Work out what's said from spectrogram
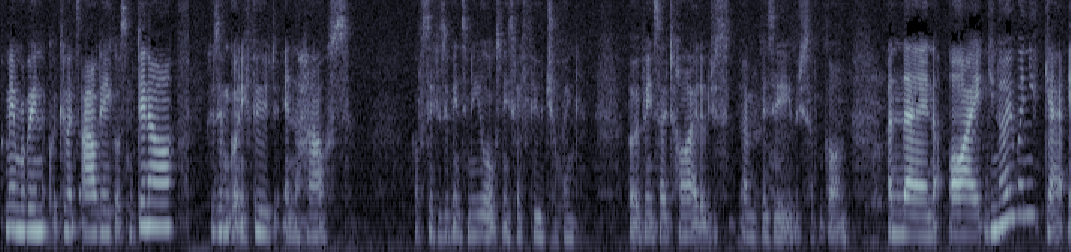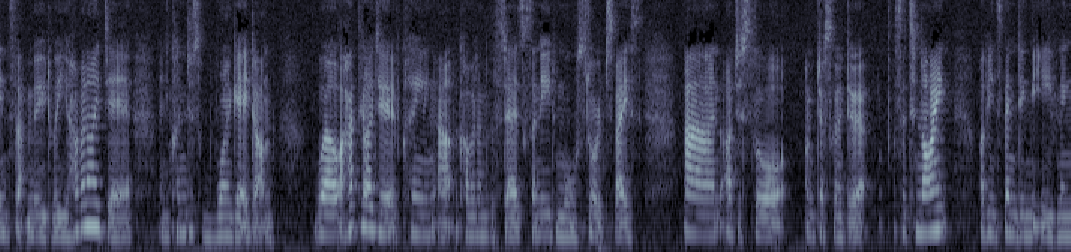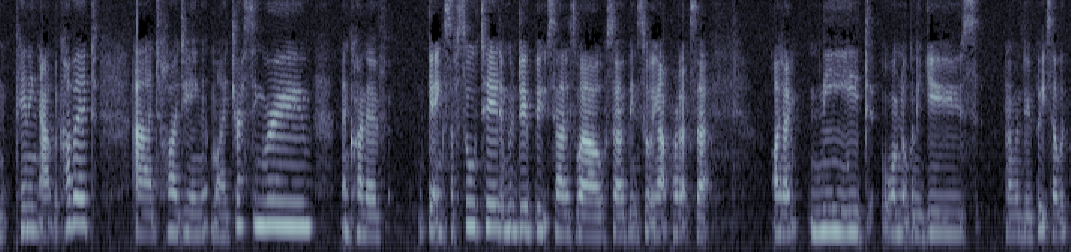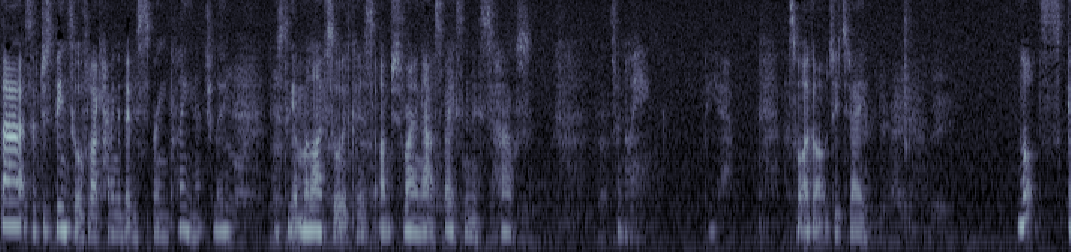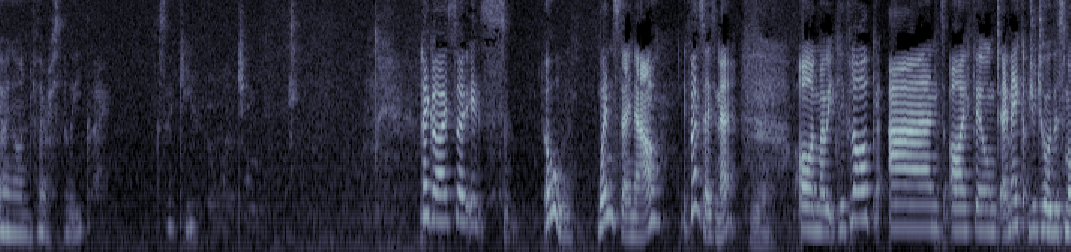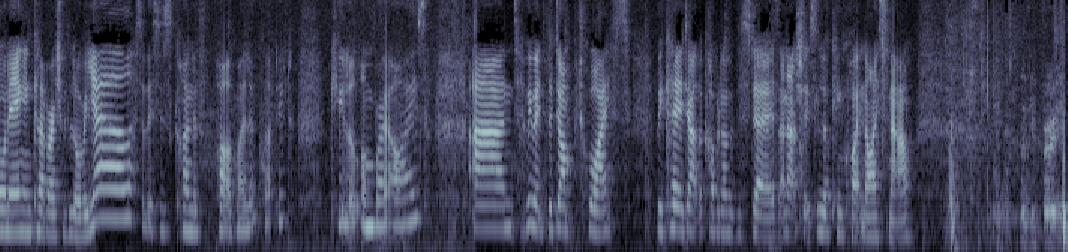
me and Robin quickly went to Aldi, got some dinner, because we haven't got any food in the house. Obviously because we've been to New York, so we need to go food shopping. But we've been so tired that we just, I'm busy, we just haven't gone. And then I, you know when you get into that mood where you have an idea and you kind of just want to get it done. Well, I had the idea of cleaning out the cupboard under the stairs because I need more storage space. and I just thought I'm just going to do it. So tonight I've been spending the evening cleaning out the cupboard and tidying my dressing room and kind of getting stuff sorted. I'm going to do a boot sale as well. So I've been sorting out products that I don't need or I'm not going to use. And I'm going to do a boot sale with that. So I've just been sort of like having a bit of a spring clean actually. Just to get my life sorted because I'm just running out of space in this house. It's annoying. But yeah, that's what I got up to today. Lots going on for the rest of the week though. So keep. Hey guys, so it's, oh, Wednesday now. It's Wednesday, isn't it? Yeah. On my weekly vlog and I filmed a makeup tutorial this morning in collaboration with L'Oreal. So this is kind of part of my look that I did. Cute little ombre eyes. And we went to the dump twice. We cleared out the cupboard under the stairs and actually it's looking quite nice now. Looking pretty.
